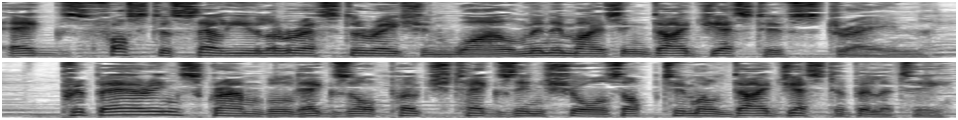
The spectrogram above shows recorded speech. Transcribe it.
eggs foster cellular restoration while minimizing digestive strain. Preparing scrambled eggs or poached eggs ensures optimal digestibility.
